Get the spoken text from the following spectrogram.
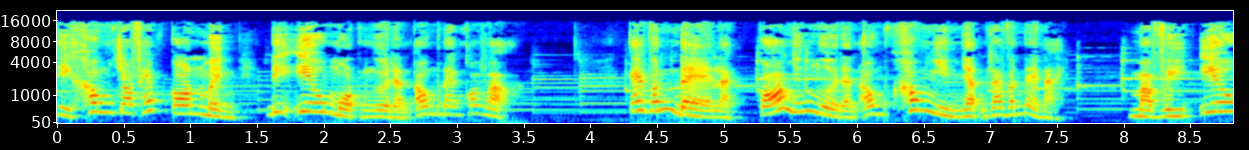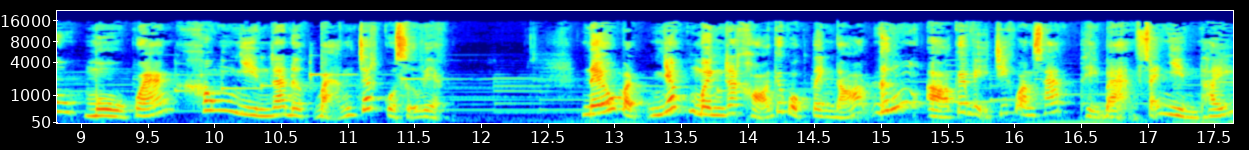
thì không cho phép con mình đi yêu một người đàn ông đang có vợ. Cái vấn đề là có những người đàn ông không nhìn nhận ra vấn đề này, mà vì yêu, mù quáng, không nhìn ra được bản chất của sự việc. Nếu mà nhấc mình ra khỏi cái cuộc tình đó, đứng ở cái vị trí quan sát thì bạn sẽ nhìn thấy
